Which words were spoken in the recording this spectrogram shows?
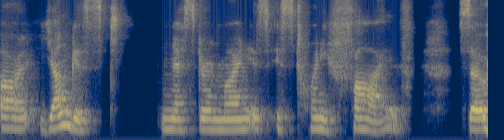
our youngest Nestor and mine is is 25. So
